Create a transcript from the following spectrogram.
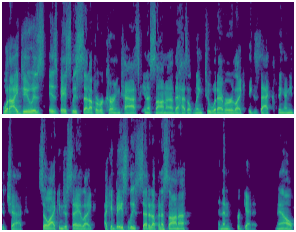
what I do is is basically set up a recurring task in Asana that has a link to whatever like exact thing I need to check. So I can just say like I can basically set it up in Asana and then forget it. Now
